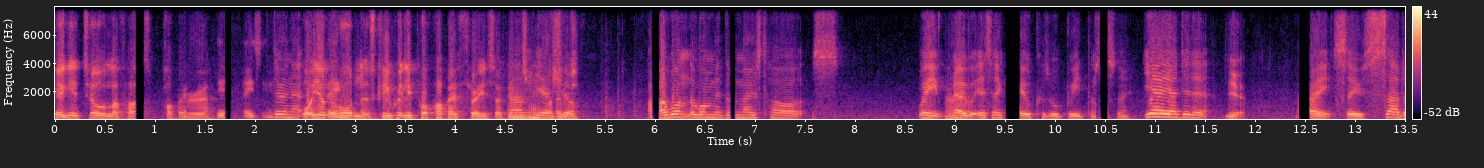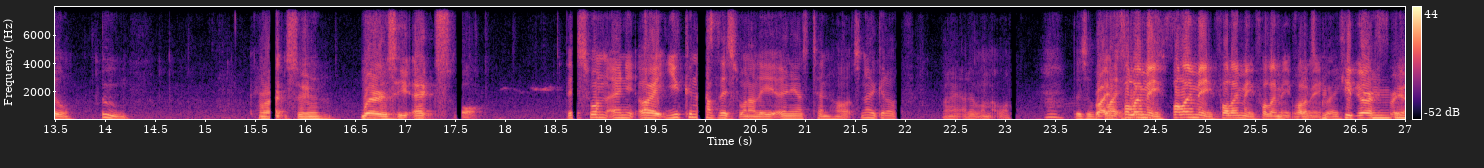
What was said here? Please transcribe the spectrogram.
second. it till love hearts pop everywhere. The amazing. Doing it. What are your Thing. coordinates? Can you quickly pop up F3 so I can... Um, yeah, sure. I want the one with the most hearts. Wait, Oh. no, it's okay because we'll breed them. So yeah, yeah, I did it. Yeah. Right, so saddle. Ooh, Right, so where is he? X what? this one only. All right, you can have this one, Ali. It only has ten hearts. No, get off. All right, I don't want that one. There's a Right, follow horse. me, follow me, follow me, follow me, follow That's me. great. Keep your F3.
